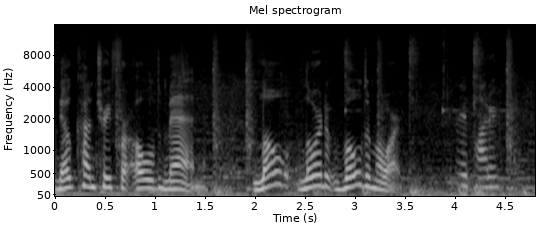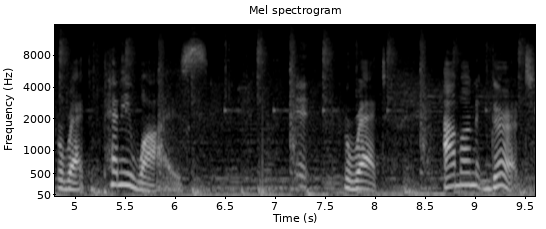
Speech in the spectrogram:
No Country for Old Men. Lo- Lord Voldemort. Harry Potter, Correct. Pennywise. It, Correct. Amon Goeth.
